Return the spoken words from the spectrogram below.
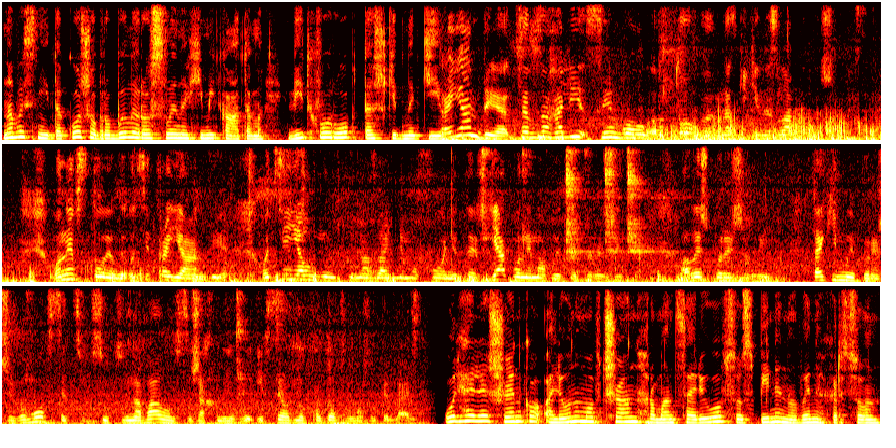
Навесні також обробили рослини хімікатами від хвороб та шкідників. Троянди це взагалі символ того, наскільки не місто. Вони встояли, оці троянди, оці ялинки на задньому фоні. Теж як вони могли це пережити? Але ж пережили. Так і ми переживемо всю цю, всю цю навалу жахливу і все одно продовжимо жити далі. Ольга Ляшенко, Альона Мовчан, Роман Царьов, Суспільне новини Херсон.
